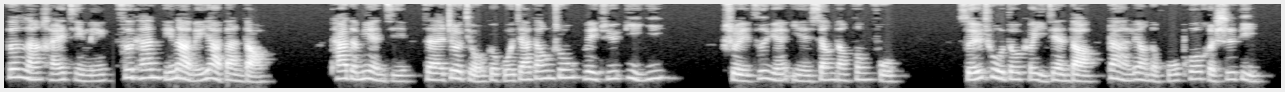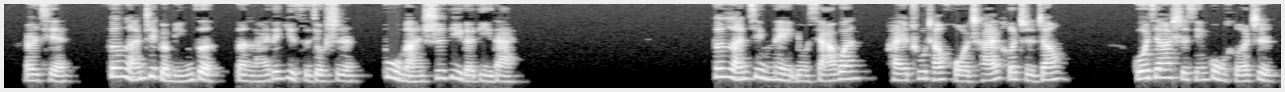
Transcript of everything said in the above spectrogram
芬兰还紧邻斯堪的纳维亚半岛，它的面积在这九个国家当中位居第一。水资源也相当丰富，随处都可以见到大量的湖泊和湿地。而且，芬兰这个名字本来的意思就是布满湿地的地带。芬兰境内有峡湾，还出产火柴和纸张。国家实行共和制，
